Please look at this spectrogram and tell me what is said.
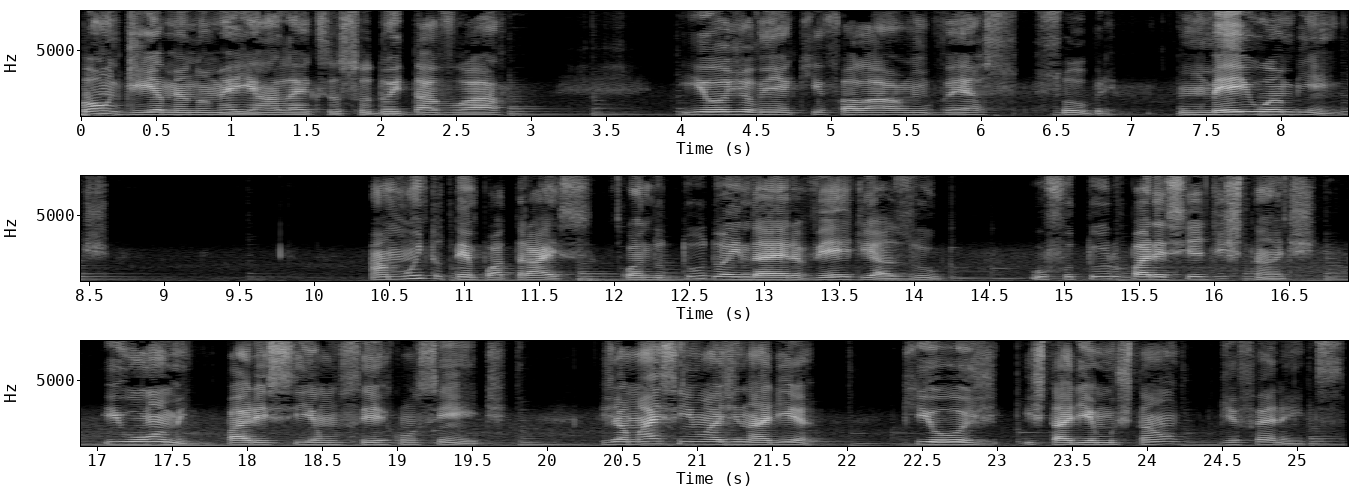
Bom dia, meu nome é Ian Alex, eu sou do oitavo A e hoje eu vim aqui falar um verso sobre um meio ambiente. Há muito tempo atrás, quando tudo ainda era verde e azul, o futuro parecia distante e o homem parecia um ser consciente. Jamais se imaginaria que hoje estaríamos tão diferentes.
